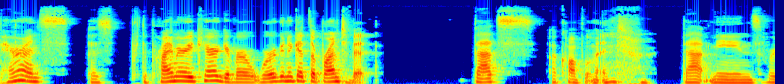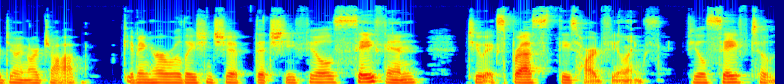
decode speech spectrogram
parents, as the primary caregiver, we're going to get the brunt of it. That's a compliment. that means we're doing our job, giving her a relationship that she feels safe in to express these hard feelings, feels safe to,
